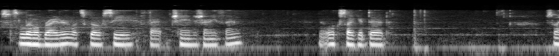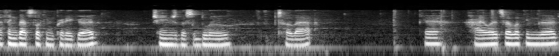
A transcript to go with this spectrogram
So it's a little brighter. Let's go see if that changed anything. It looks like it did. So I think that's looking pretty good. Change this blue to that. Okay, highlights are looking good.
